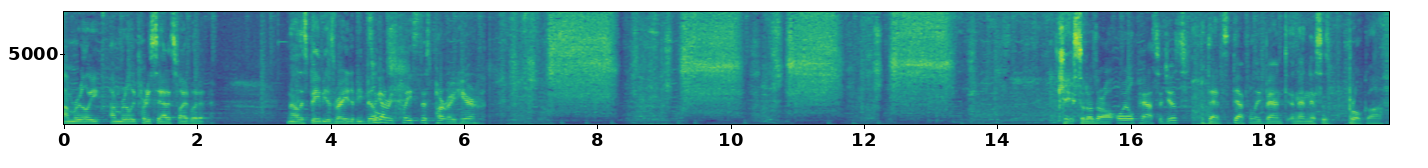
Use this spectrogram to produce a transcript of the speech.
I'm really, I'm really pretty satisfied with it. Now this baby is ready to be built. So we gotta replace this part right here. Okay, so those are all oil passages, but that's definitely bent, and then this is broke off.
